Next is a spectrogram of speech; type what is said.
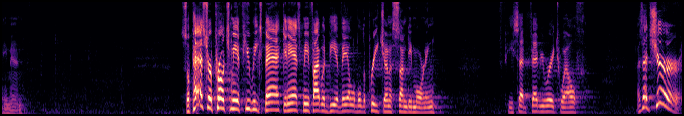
Amen. So, Pastor approached me a few weeks back and asked me if I would be available to preach on a Sunday morning. He said February 12th. I said, sure,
